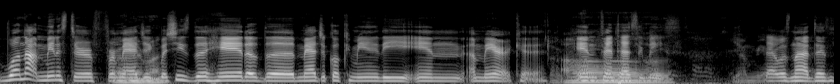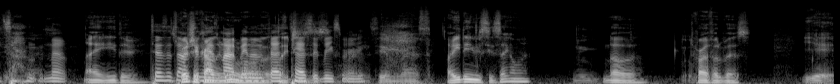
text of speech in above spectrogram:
well, not minister for Oh, magic, but she's the head of the magical community in America in Fantastic Oh. Beasts. Yum, yum. That was not Tessa Thompson. No, I ain't either. Tessa Especially Thompson has Crimes of not been in Grindelwald, a like, Fantastic Jesus. Beasts movie. didn't see. Oh, you didn't even see the second one? No, it's probably for the best. Yeah.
